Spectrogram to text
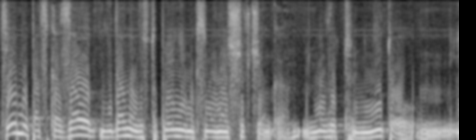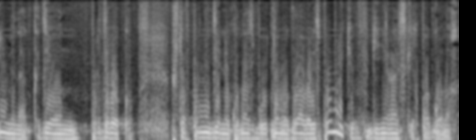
тему подсказал недавно выступление Максима Шевченко. Ну вот не то именно, где он предрек, что в понедельник у нас будет новый глава республики в генеральских погонах,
